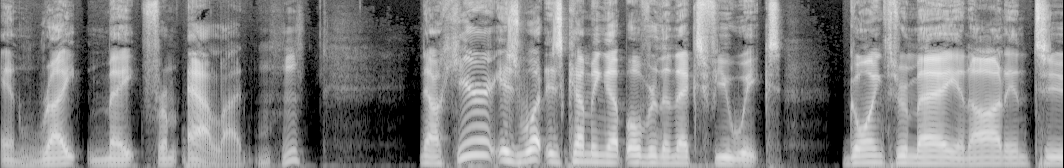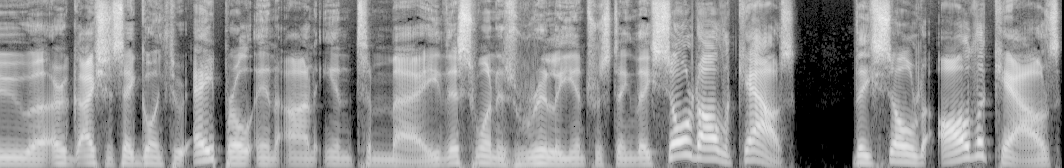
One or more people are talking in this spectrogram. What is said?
and right mate from Allied. hmm Now, here is what is coming up over the next few weeks, going through May and on into, uh, or I should say, going through April and on into May. This one is really interesting. They sold all the cows. They sold all the cows,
